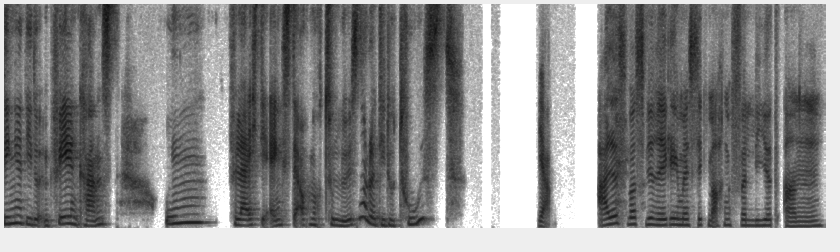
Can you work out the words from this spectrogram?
Dinge, die du empfehlen kannst, um vielleicht die Ängste auch noch zu lösen oder die du tust? Ja, alles, was wir regelmäßig machen, verliert an,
